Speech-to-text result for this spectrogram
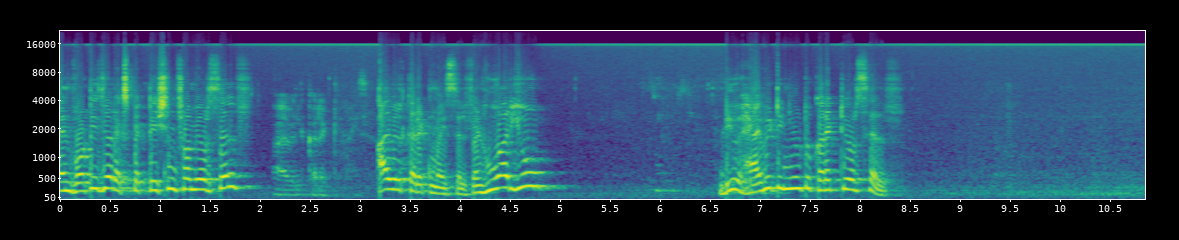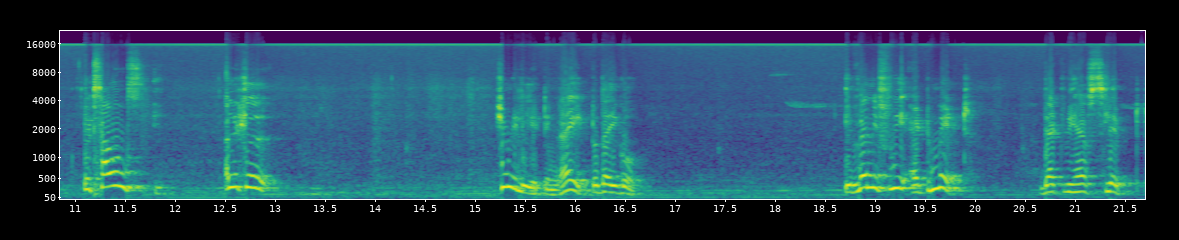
And what is your expectation from yourself? I will correct myself. I will correct myself. And who are you? Do you have it in you to correct yourself? It sounds a little humiliating, right, to the ego. Even if we admit that we have slipped,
